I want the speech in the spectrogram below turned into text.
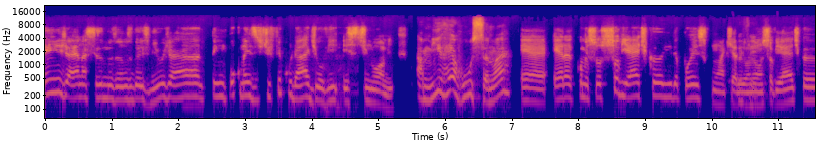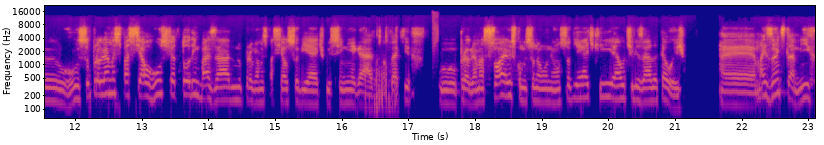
quem já é nascido nos anos 2000 já tem um pouco mais de dificuldade de ouvir este nome. A Mir é russa, não é? é? Era começou soviética e depois com a queda da União Soviética, russo. O programa espacial russo é todo embasado no programa espacial soviético, isso é inegável. Tanto é que o programa Soyuz começou na União Soviética e é utilizado até hoje. É, mas antes da Mir,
